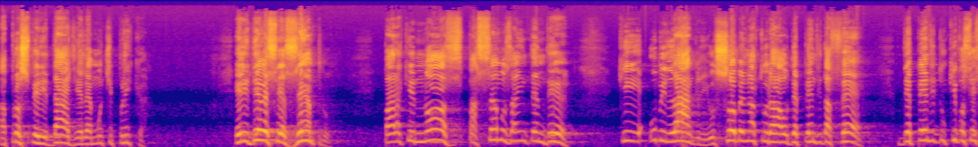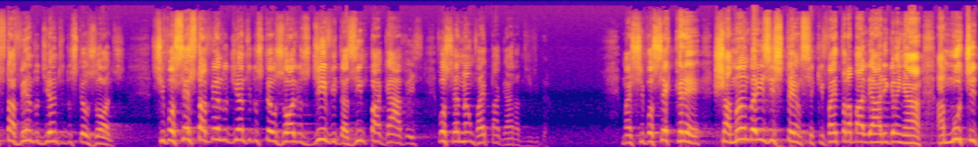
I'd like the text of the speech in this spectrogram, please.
A prosperidade, ela multiplica. Ele deu esse exemplo para que nós passamos a entender que o milagre, o sobrenatural depende da fé, depende do que você está vendo diante dos teus olhos. Se você está vendo diante dos teus olhos dívidas impagáveis, você não vai pagar a dívida. Mas se você crê, chamando a existência que vai trabalhar e ganhar, a, multi,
